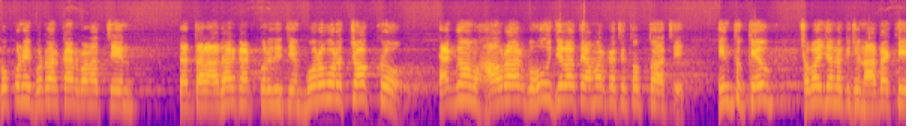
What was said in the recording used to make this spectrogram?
গোপনে ভোটার কার্ড বানাচ্ছেন তারা আধার কার্ড করে দিচ্ছেন। বড় বড় চক্র একদম হাওড়ার বহু জেলাতে আমার কাছে তথ্য আছে। কিন্তু কেউ সবাই যেন কিছু না দেখে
